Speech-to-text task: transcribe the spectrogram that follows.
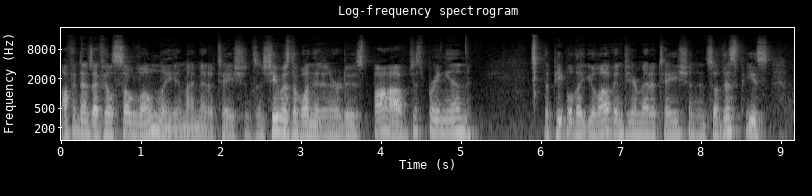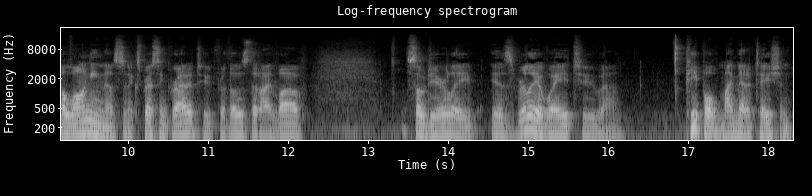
oftentimes I feel so lonely in my meditations. And she was the one that introduced Bob, just bring in the people that you love into your meditation. And so, this piece, belongingness and expressing gratitude for those that I love so dearly, is really a way to um, people my meditation.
